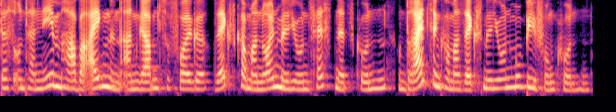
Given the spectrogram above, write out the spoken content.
Das Unternehmen habe eigenen Angaben zufolge 6,9 Millionen Festnetzkunden und 13,6 Millionen Mobilfunkkunden.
